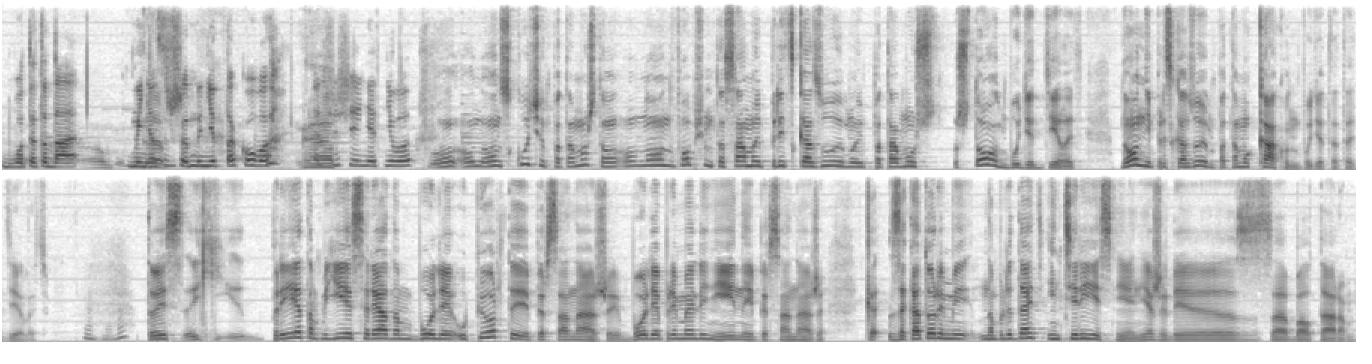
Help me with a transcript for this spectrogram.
вот это да. У меня Да. совершенно нет такого Э, ощущения от него. Он, он, он скучен, потому что он, он, он, в общем-то, самый предсказуемый, потому ш- что он будет делать, но он непредсказуем потому, как он будет это делать. То есть э, и- при этом есть рядом более упертые персонажи, более прямолинейные персонажи, за которыми наблюдать интереснее, нежели э, за Болтаром.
